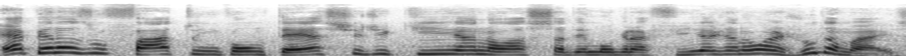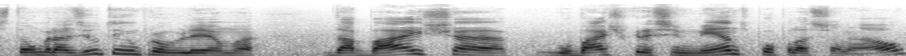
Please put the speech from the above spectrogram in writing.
É apenas o fato em conteste de que a nossa demografia já não ajuda mais. Então o Brasil tem um problema da baixa, o baixo crescimento populacional,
